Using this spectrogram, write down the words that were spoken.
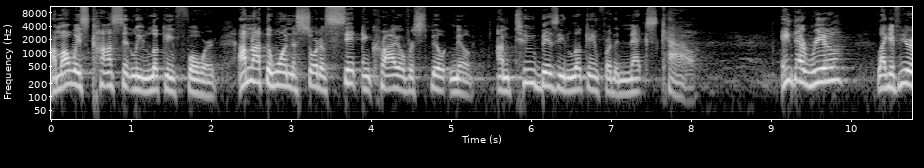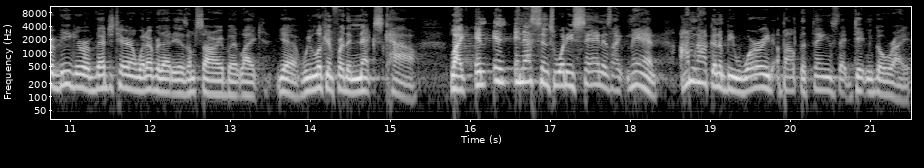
I'm always constantly looking forward. I'm not the one to sort of sit and cry over spilt milk. I'm too busy looking for the next cow. Ain't that real? Like if you're a vegan or a vegetarian, whatever that is, I'm sorry, but like, yeah, we're looking for the next cow. Like, in, in, in essence, what he's saying is like, man, I'm not gonna be worried about the things that didn't go right.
